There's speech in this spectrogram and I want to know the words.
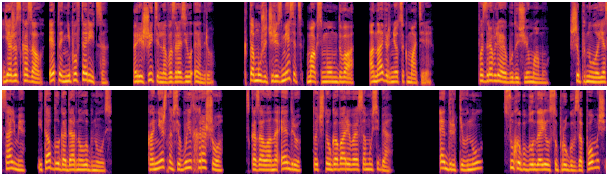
Я же сказал, это не повторится, решительно возразил Эндрю. К тому же через месяц, максимум два, она вернется к матери. «Поздравляю будущую маму», — шепнула я Сальме, и та благодарно улыбнулась. «Конечно, все будет хорошо», — сказала она Эндрю, точно уговаривая саму себя. Эндрю кивнул, сухо поблагодарил супругов за помощь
